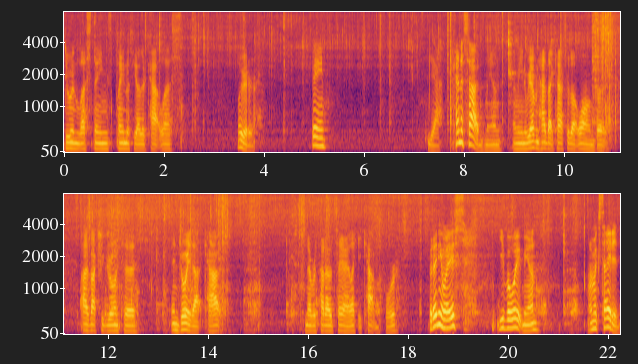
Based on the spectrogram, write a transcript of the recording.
doing less things, playing with the other cat less. Look at her. Bane yeah, kind of sad, man. I mean, we haven't had that cat for that long, but I've actually grown to enjoy that cat. Never thought I would say I like a cat before. But anyways, Evo 8, man. I'm excited.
